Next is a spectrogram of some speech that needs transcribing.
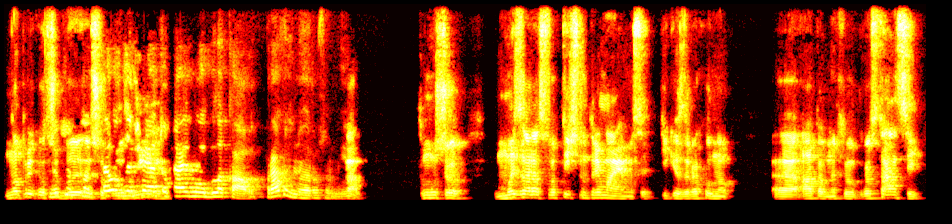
Наприклад, щоб, Ну, тобто, щоб це означає розуміли, тотальний блокаут, правильно я розумію? Так. тому що ми зараз фактично тримаємося тільки за рахунок атомних електростанцій,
